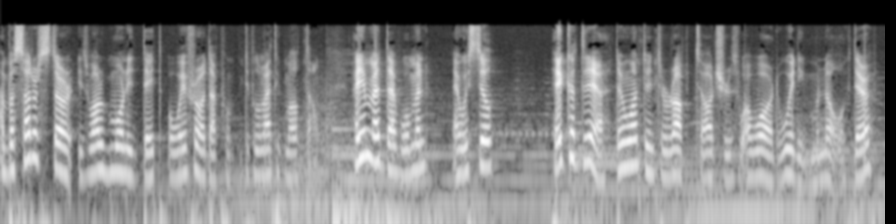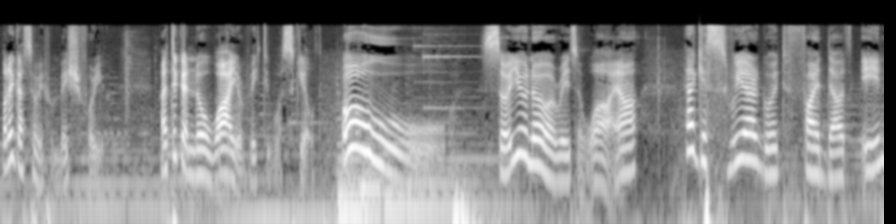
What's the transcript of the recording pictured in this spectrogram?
Ambassador Stern is one morning date away from a dip- diplomatic meltdown. Have you met that woman? And we still... Hey Katrina, don't want to interrupt Archer's award-winning monologue there, but I got some information for you. I think I know why your victim was killed. Oh! So you know a reason why, huh? I guess we are going to find out in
